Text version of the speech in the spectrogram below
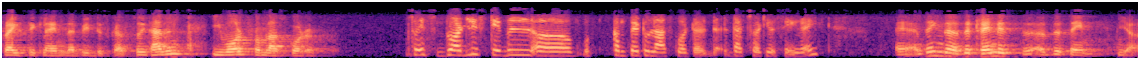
price decline that we discussed. So it hasn't evolved from last quarter. So it's broadly stable uh, compared to last quarter. That's what you're saying, right? I'm saying the, the trend is uh, the same, yeah.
